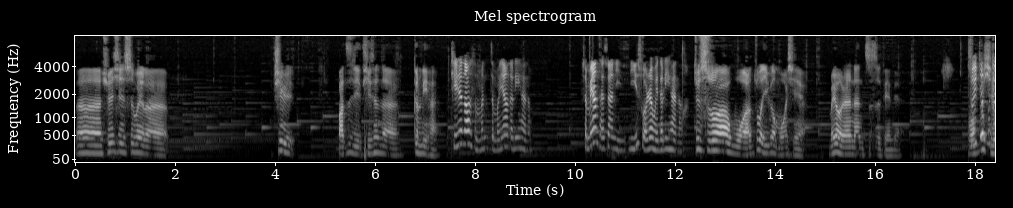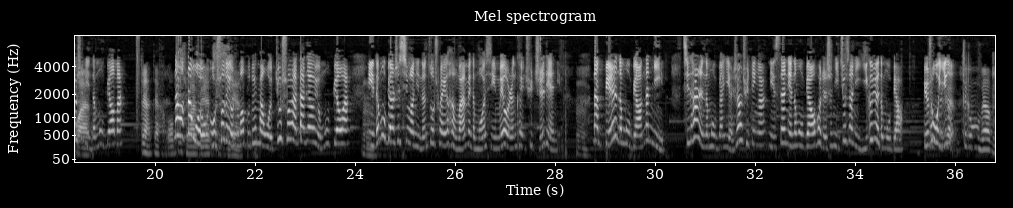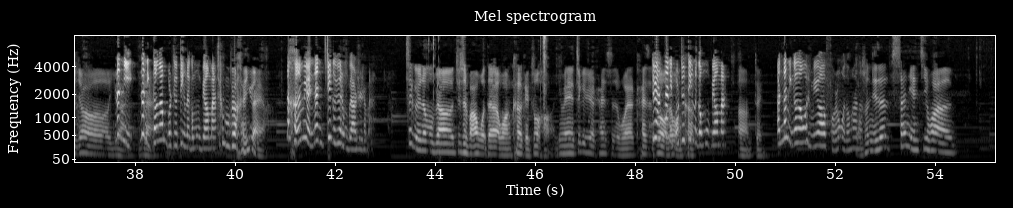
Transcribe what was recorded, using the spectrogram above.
呃，学习是为了去把自己提升的更厉害。提升到什么怎么样的厉害呢？什么样才算你你所认为的厉害呢？就是说我做一个模型，没有人能指指点点。所以这不就是你的目标吗？对啊，对啊。我那那我我说的有什么？不对吗？我就说了，大家要有目标啊。嗯你的目标是希望你能做出来一个很完美的模型，没有人可以去指点你。嗯那别人的目标，那你其他人的目标也是要去定啊。你三年的目标，或者是你就算你一个月的目标，比如说我一个，这个目标比较远，那你那你刚刚不是就定了个目标吗？这个目标很远呀。那很远，那你这个月的目标是什么？这个月的目标就是把我的网课给做好，因为这个月开始我要开始对啊那你不就定了个目标吗？啊，对，啊，那你刚刚为什么又要否认我的话呢？我？说你的三年计划，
